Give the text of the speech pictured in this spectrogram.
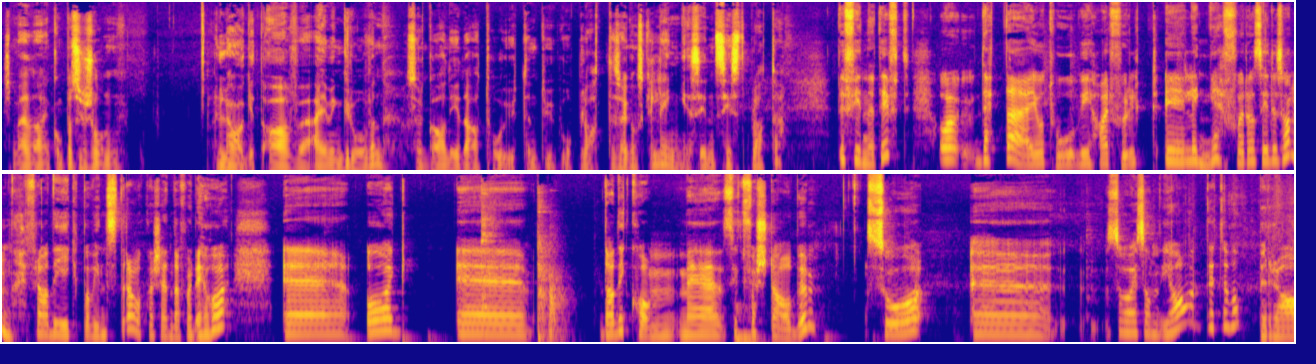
som er da en komposisjon laget av Eivind Groven. Så ga de da to ut en duoplate. Så det er ganske lenge siden sist plate. Definitivt. Og dette er jo to vi har fulgt eh, lenge, for å si det sånn. Fra de gikk på Vinstra, og kanskje enda for det òg. Eh, og eh, da de kom med sitt første album, så eh, Så var jeg sånn Ja, dette var bra,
